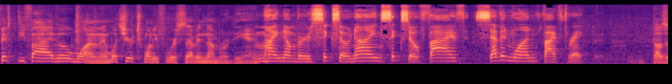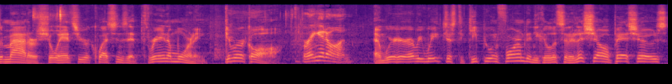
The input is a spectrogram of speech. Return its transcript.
5501. And what's your 24 7 number, Deanne? My number is 609 605 7153. Doesn't matter. She'll answer your questions at 3 in the morning. Give her a call. Bring it on. And we're here every week just to keep you informed. And you can listen to this show and past shows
